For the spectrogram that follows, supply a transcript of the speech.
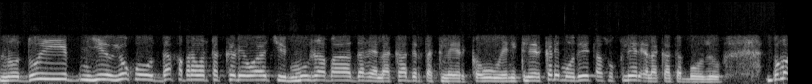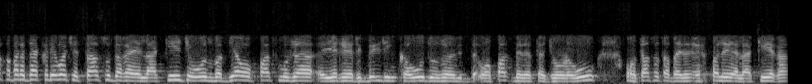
نو دوی یی یو خو دا خبره ورته کړی وه چی موږ به دغه علاقه درته کلیر کوو یعنی کلیر کړی مو دی تاسو کلیر علاقه ته بوزو دومه خبره دا کړی وه چی تاسو دغه علاقی چی اوس به بیا واپس موږ یغه ریبیلډینګ کوو دوزه واپس به درته جوړوو او تاسو ته به خپل علاقی غا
